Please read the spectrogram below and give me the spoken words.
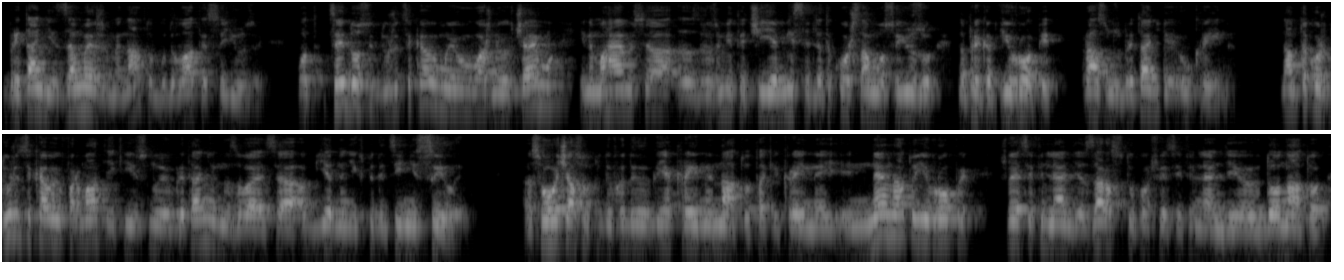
Британії за межами НАТО будувати союзи. От цей досвід дуже цікавий. Ми його уважно вивчаємо і намагаємося е, зрозуміти, чи є місце для такого ж самого союзу, наприклад, в Європі разом з Британією і Україною. Нам також дуже цікавий формат, який існує в Британії, називається Об'єднані експедиційні сили. Е, Свого часу туди входили як країни НАТО, так і країни не НАТО Європи, Швеція, Фінляндія. Зараз вступом Швеції Фінляндії до НАТО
